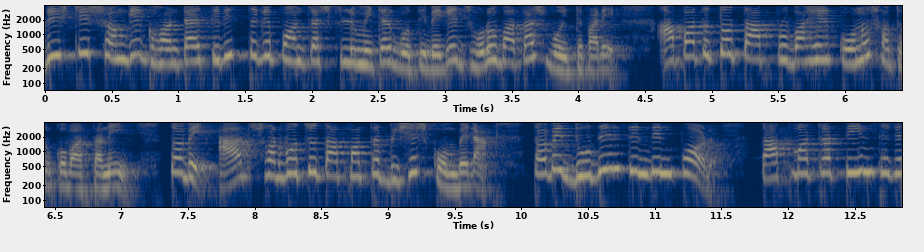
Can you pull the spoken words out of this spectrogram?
বৃষ্টির সঙ্গে ঘন্টায় তিরিশ থেকে পঞ্চাশ কিলোমিটার গতিবেগে ঝোড়ো বাতাস বইতে পারে। আপাতত তাপ প্রবাহের কোনো সতর্কবার্তা নেই। তবে আজ সর্বোচ্চ তাপমাত্রা বিশেষ কমবে না। তবে দুদিন তিন দিন পর তাপমাত্রা তিন থেকে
